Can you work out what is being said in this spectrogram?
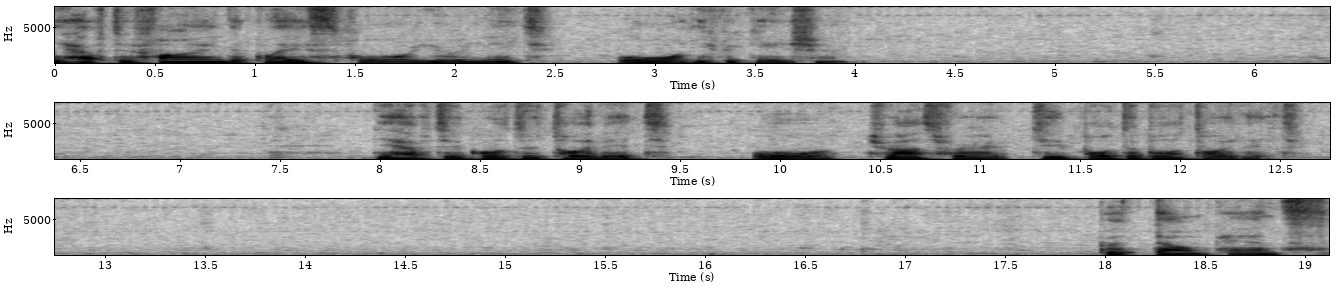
They have to find a place for urinate or defecation. They have to go to toilet or transfer to portable toilet. Put down pants.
